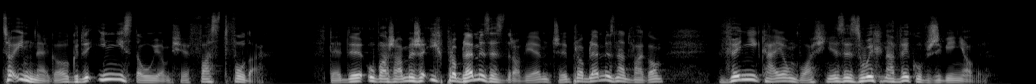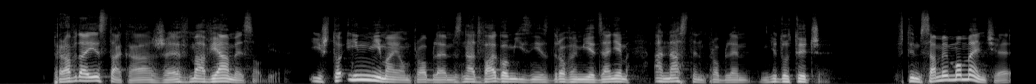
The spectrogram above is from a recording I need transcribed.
Co innego, gdy inni stołują się w fast foodach. Wtedy uważamy, że ich problemy ze zdrowiem czy problemy z nadwagą wynikają właśnie ze złych nawyków żywieniowych. Prawda jest taka, że wmawiamy sobie, iż to inni mają problem z nadwagą i z niezdrowym jedzeniem, a nas ten problem nie dotyczy. W tym samym momencie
